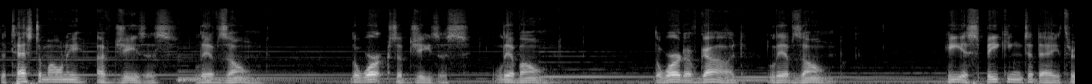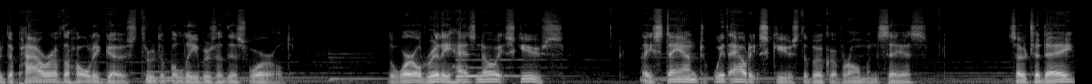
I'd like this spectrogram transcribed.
The testimony of Jesus lives on. The works of Jesus live on. The Word of God lives on. He is speaking today through the power of the Holy Ghost through the believers of this world. The world really has no excuse. They stand without excuse, the book of Romans says. So today,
